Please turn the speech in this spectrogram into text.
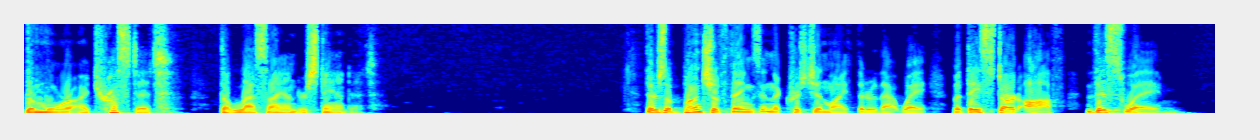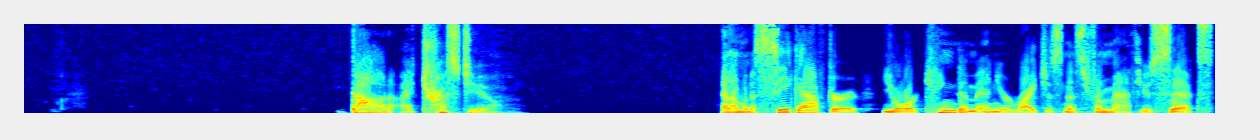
The more I trust it, the less I understand it. There's a bunch of things in the Christian life that are that way, but they start off this way. God, I trust you. And I'm going to seek after your kingdom and your righteousness from Matthew 6,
